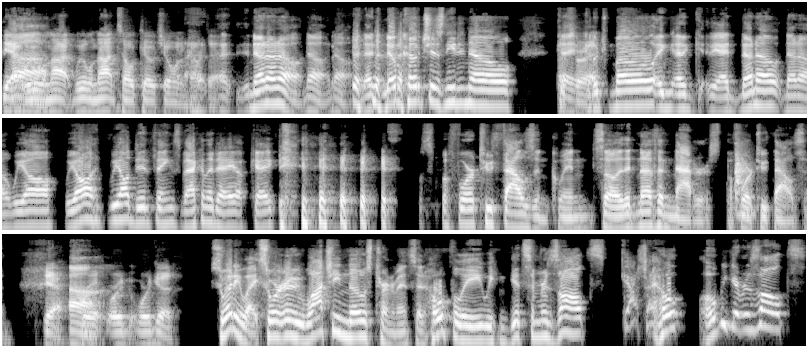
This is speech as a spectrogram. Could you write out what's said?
yeah, we Uh, will not. We will not tell Coach Owen about Uh, that. uh, no, no, no, no, no, no, no coaches need to know. Okay, right. Coach Mo. And, uh, yeah, no, no, no, no. We all, we all, we all did things back in the day. Okay, before two thousand, Quinn. So that nothing matters before two thousand. yeah, Uh, we're, we're we're good. So anyway, so we're going to be watching those tournaments, and hopefully we can get some results. Gosh, I hope, hope we get results.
